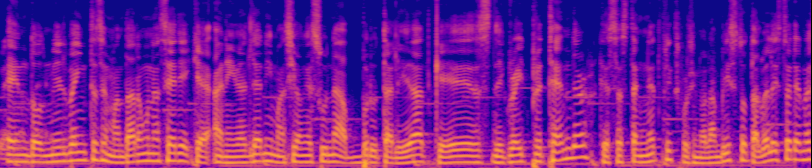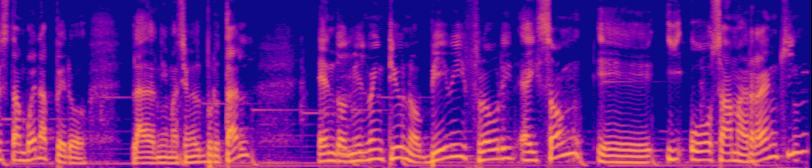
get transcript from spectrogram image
bueno. En 2020 se mandaron una serie que a nivel de animación es una brutalidad, que es The Great Pretender, que esa está en Netflix por si no la han visto. Tal vez la historia no es tan buena, pero la animación es brutal. En 2021, Bibi, Floated A Song eh, y Osama Ranking.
